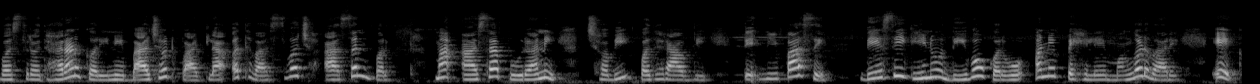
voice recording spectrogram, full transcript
વસ્ત્ર ધારણ કરીને બાજટ પાટલા અથવા સ્વચ્છ આસન પરમાં આશાપુરાની છબી પધરાવવી. તેની પાસે દેશી ઘીનો દીવો કરવો અને પહેલે મંગળવારે એક,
